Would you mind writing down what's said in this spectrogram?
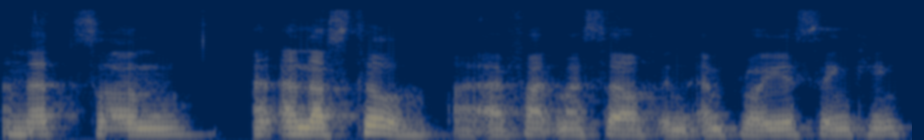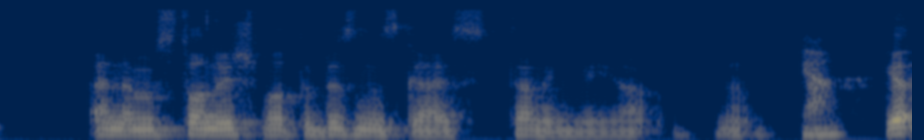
and mm. that's um, and, and I still I, I find myself in employee thinking and I'm astonished what the business guys telling me. Yeah, yeah, yeah. yeah.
